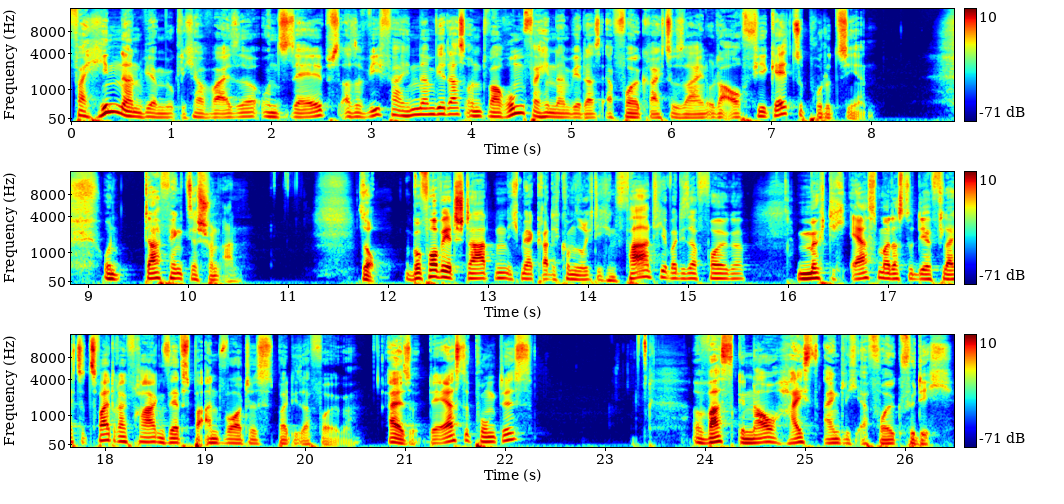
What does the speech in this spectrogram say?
verhindern wir möglicherweise uns selbst, also wie verhindern wir das und warum verhindern wir das, erfolgreich zu sein oder auch viel Geld zu produzieren? Und da fängt es ja schon an. So, bevor wir jetzt starten, ich merke gerade, ich komme so richtig in Fahrt hier bei dieser Folge, möchte ich erstmal, dass du dir vielleicht so zwei, drei Fragen selbst beantwortest bei dieser Folge. Also, der erste Punkt ist, was genau heißt eigentlich Erfolg für dich?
